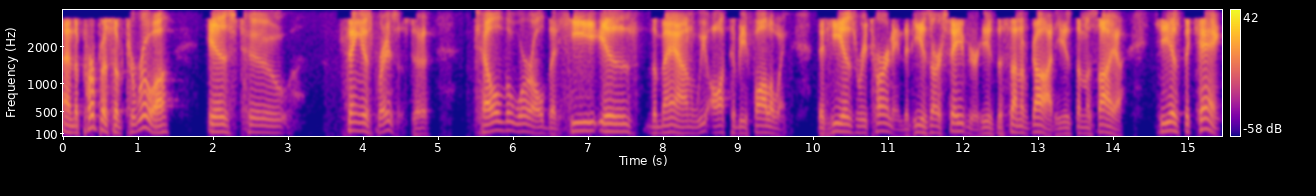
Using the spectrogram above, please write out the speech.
And the purpose of Teruah is to sing his praises, to tell the world that he is the man we ought to be following, that he is returning, that he is our Savior, he is the Son of God, he is the Messiah, he is the King,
